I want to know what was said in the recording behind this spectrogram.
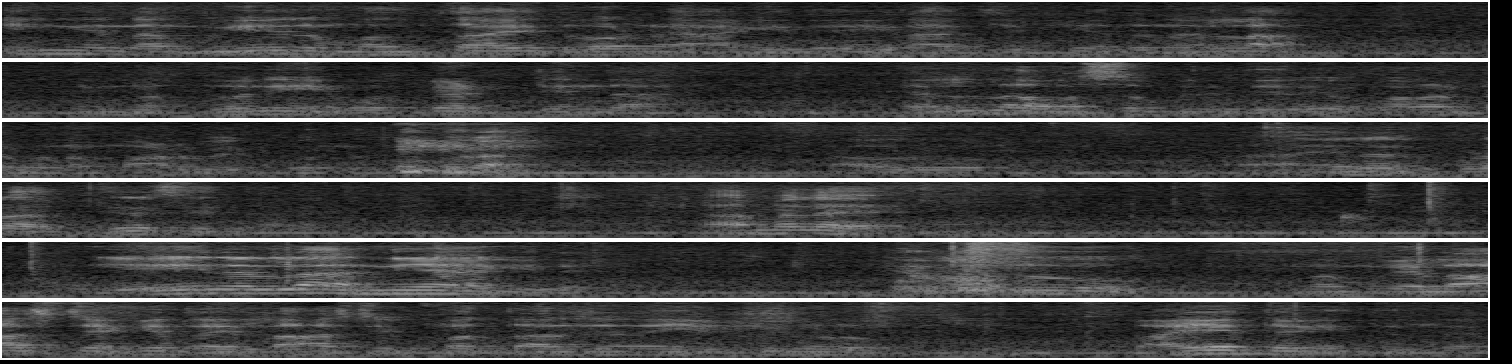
ಹಿಂಗೆ ನಮಗೇನು ಮಲ್ತಾಯಿ ಧೋರಣೆ ಆಗಿದೆ ಈ ರಾಜ್ಯಕ್ಕೆ? ಅದನ್ನೆಲ್ಲ ನಿಮ್ಮ ಧ್ವನಿ ಒಗ್ಗಟ್ಟಿನಿಂದ ಎಲ್ಲ ಹೊಸಬ್ರಿದ್ದೀರಿ ಹೋರಾಟವನ್ನು ಮಾಡಬೇಕು ಅನ್ನೋದು ಕೂಡ ಅವರು ಎಲ್ಲರೂ ಕೂಡ ತಿಳಿಸಿದ್ದಾರೆ. ಆಮೇಲೆ ಏನೆಲ್ಲ ಅನ್ಯಾಯ ಆಗಿದೆ? ಅದು ನಮಗೆ ಲಾಸ್ಟ್ ಯಾಕೆಂದ್ರೆ ಲಾಸ್ಟ್ ಇಪ್ಪತ್ತಾರು ಜನ ಎಂ ಪಿಗಳು ಬಾಯೇ ತೆಗಿತಿದ್ದೇವೆ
